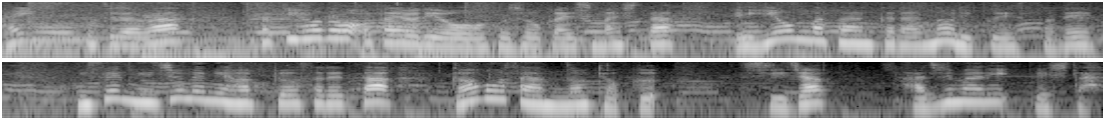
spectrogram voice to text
はいこちらは先ほどお便りをご紹介しましたエギオンマさんからのリクエストで2020年に発表されたガホさんの曲「シジャ 始まり」でした。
